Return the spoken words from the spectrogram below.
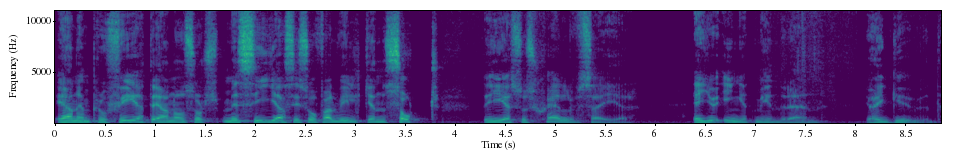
är han en profet? Är han någon sorts Messias? I så fall vilken sort? Det Jesus själv säger är ju inget mindre än jag är Gud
